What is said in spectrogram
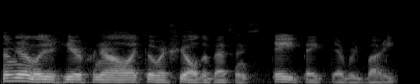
So I'm going to leave it here for now. I'd like to wish you all the best and stay baked, everybody.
